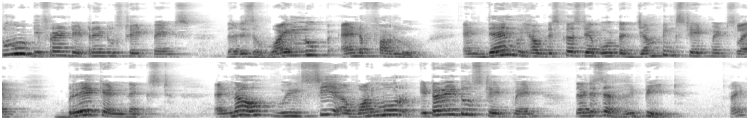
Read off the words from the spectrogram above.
two different iterative statements that is a while loop and a for loop and then we have discussed about the jumping statements like break and next and now we'll see a one more iterative statement that is a repeat right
